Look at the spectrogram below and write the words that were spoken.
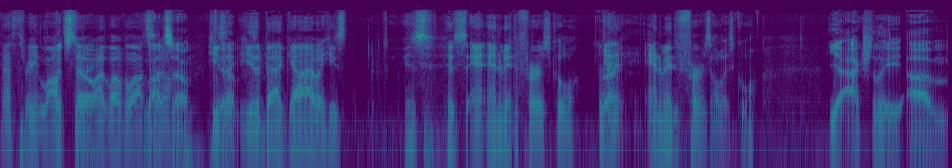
that's three. That's Lotso. three. I love Lotso. Lotso. He's Yep. a, he's a bad guy, but he's his his animated fur is cool. Right. animated fur is always cool. Yeah, actually, um,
